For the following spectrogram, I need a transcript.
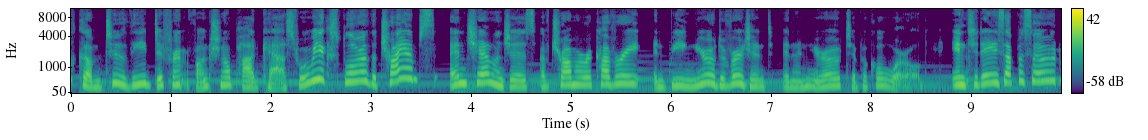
Welcome to the Different Functional Podcast, where we explore the triumphs and challenges of trauma recovery and being neurodivergent in a neurotypical world. In today's episode,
